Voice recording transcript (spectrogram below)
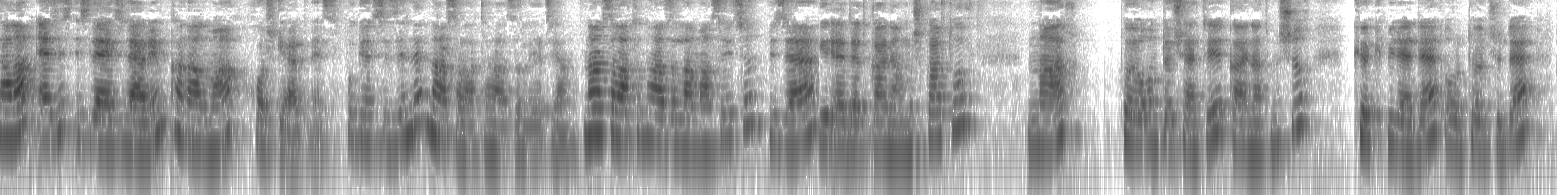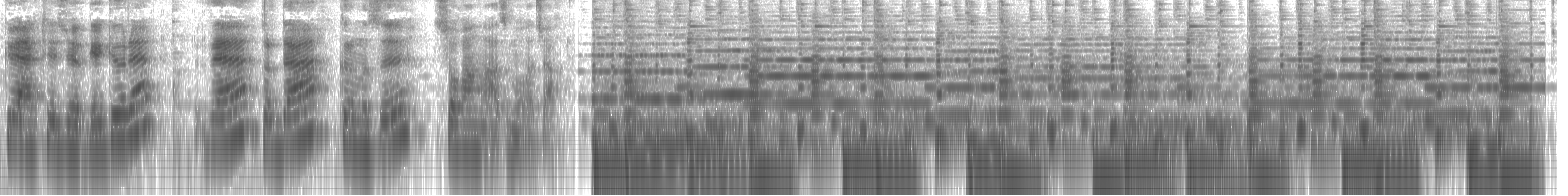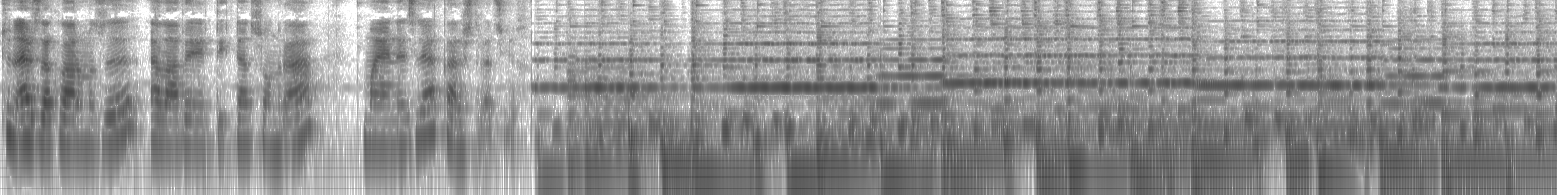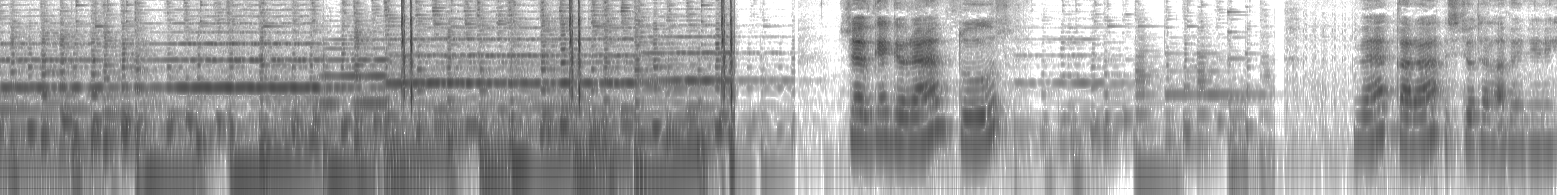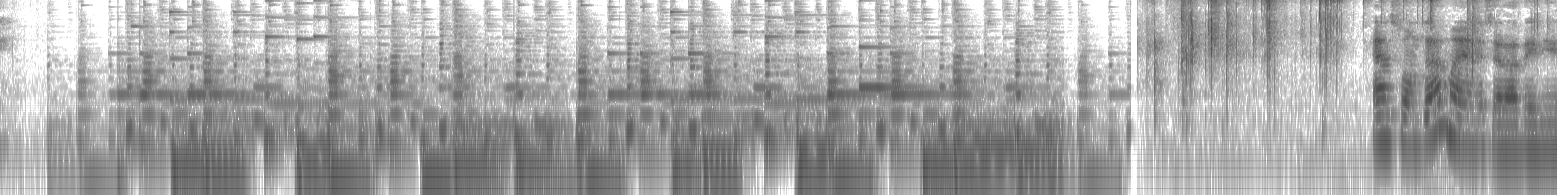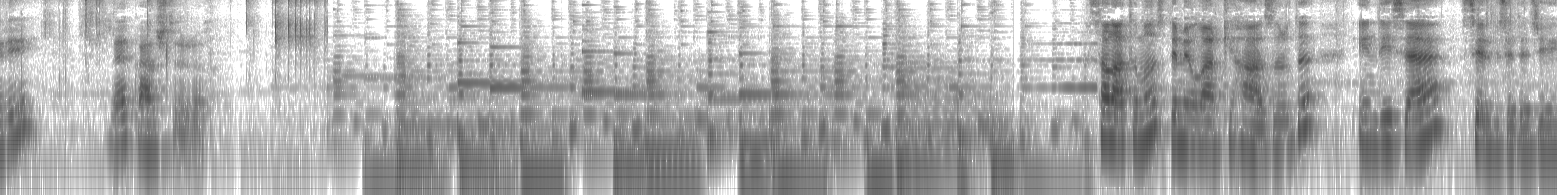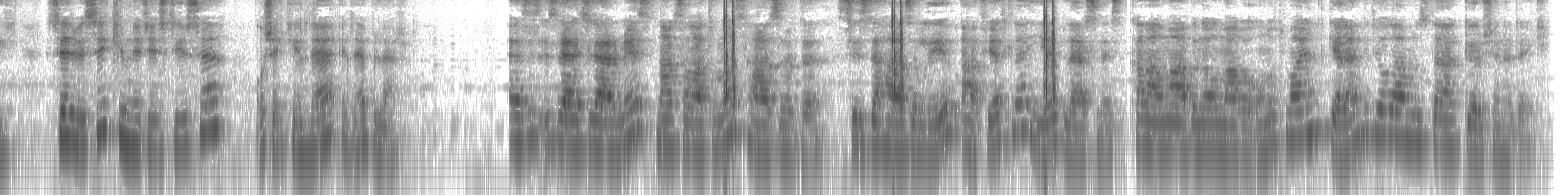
Salam əziz izləyicilərim, kanalıma xoş gəldiniz. Bugün sizinlə nar salatı hazırlayacağım. Nar salatının hazırlanması üçün bizə 1 ədəd qaynanmış kartof, nar, toyuğun döşəti qaynatmışıq, kök 1 ədəd orta ölçüdə, göyərti zövqə görə və xırda qırmızı soğan lazım olacaq. Bütün ərzaqlarımızı əlavə etdikdən sonra mayonezlə qarışdıracağıq. Zövqə görə duz və qara istiot əlavə edirik. Ən sonda mayonez əlavə edirik və qarışdırırıq. Salatımız demək olar ki, hazırdır. İndi isə servis edəcəyik. Servisi kim necə istəyirsə, o şəkildə edə bilər. Əziz izləyicilərimiz, nar salatımız hazırdır. Siz də hazırlayıb afiyətlə yeyə bilərsiniz. Kanalıma abunə olmağı unutmayın. Gələn videolarımızda görüşənədək.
